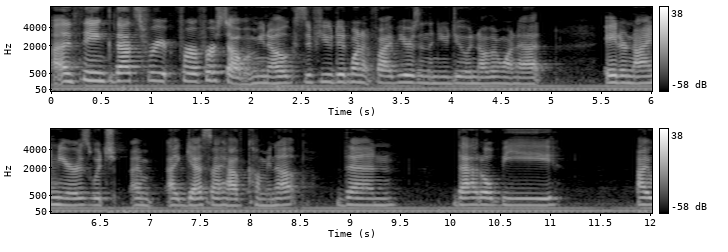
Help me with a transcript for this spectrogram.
i think that's for for a first album you know because if you did one at five years and then you do another one at eight or nine years which I'm, i guess i have coming up then that'll be I,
